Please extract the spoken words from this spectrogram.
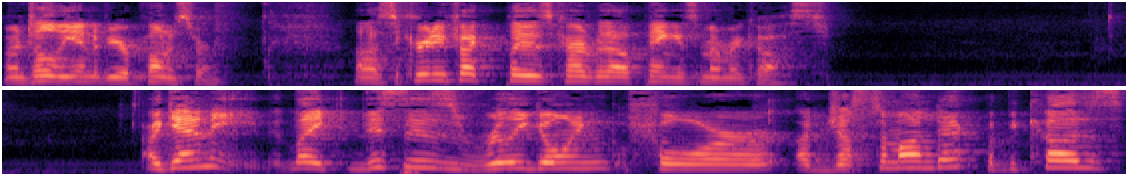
until the end of your opponent's turn. Uh, security effect, play this card without paying its memory cost. Again, like, this is really going for a Justimon deck, but because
